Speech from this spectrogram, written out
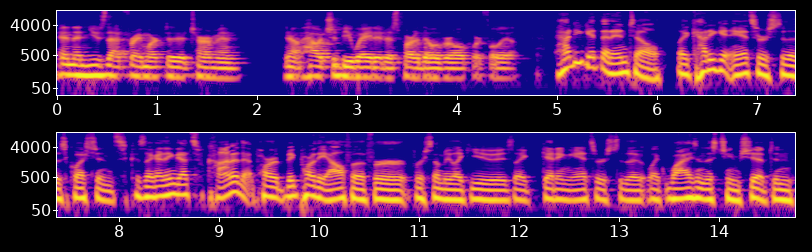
And then use that framework to determine, you know, how it should be weighted as part of the overall portfolio. How do you get that intel? Like, how do you get answers to those questions? Because, like, I think that's kind of that part, big part of the alpha for for somebody like you is like getting answers to the like, why isn't this team shipped? And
